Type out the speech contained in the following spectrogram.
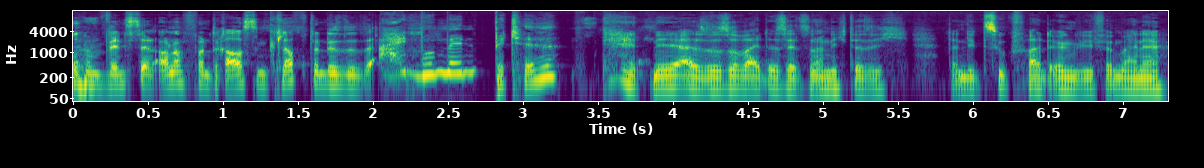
Und wenn es dann auch noch von draußen klopft und du so, ein Moment bitte. Nee, also so weit ist jetzt noch nicht, dass ich dann die Zugfahrt irgendwie für meine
